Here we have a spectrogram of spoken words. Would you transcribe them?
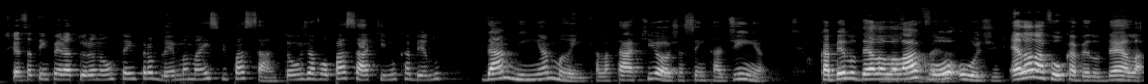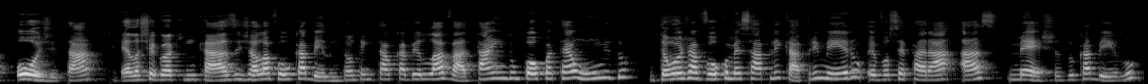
Acho que essa temperatura não tem problema mais de passar. Então eu já vou passar aqui no cabelo da minha mãe, que ela tá aqui, ó, já sentadinha. O cabelo dela ela lavou hoje. Ela lavou o cabelo dela hoje, tá? Ela chegou aqui em casa e já lavou o cabelo. Então tem que estar o cabelo lavado. Tá indo um pouco até úmido. Então eu já vou começar a aplicar. Primeiro, eu vou separar as mechas do cabelo,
